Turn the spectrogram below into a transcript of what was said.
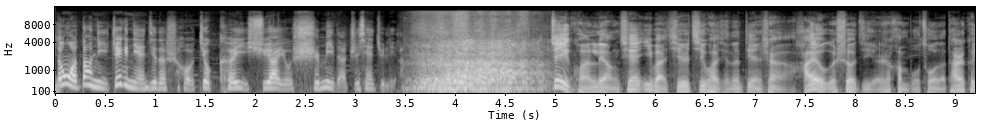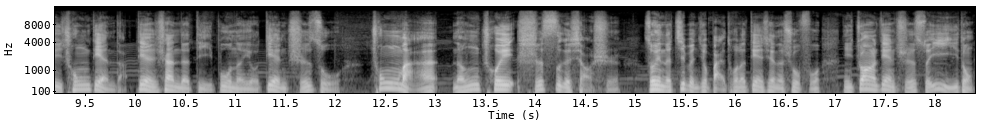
等我到你这个年纪的时候，就可以需要有十米的直线距离了。这款两千一百七十七块钱的电扇啊，还有个设计也是很不错的，它是可以充电的。电扇的底部呢有电池组，充满能吹十四个小时，所以呢基本就摆脱了电线的束缚。你装上电池随意移动，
